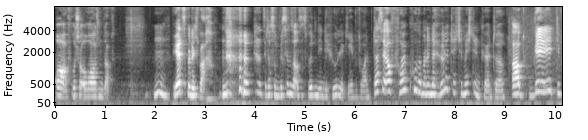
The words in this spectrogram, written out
Oh, frischer Orangensaft. Mm. Jetzt bin ich wach. Sieht doch so ein bisschen so aus, als würden die in die Höhle gehen wollen. Das wäre auch voll cool, wenn man in der Höhle techtelmächteln könnte. Ab geht die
